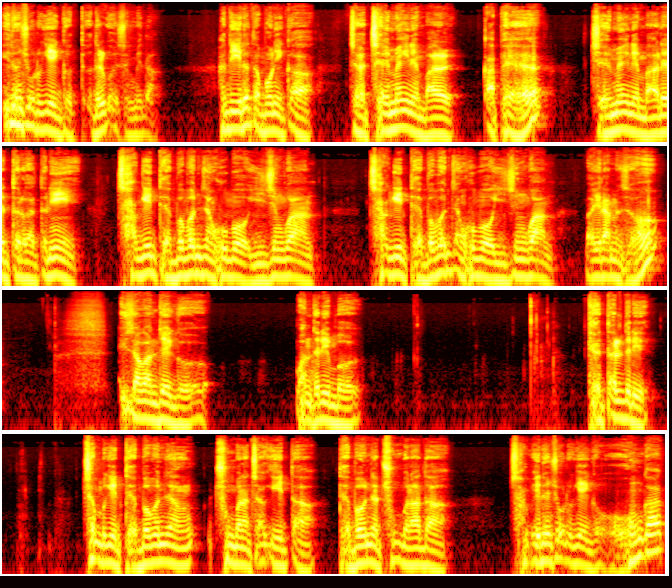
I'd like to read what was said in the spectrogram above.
이런 식으로 이게 그 떠들고 있습니다. 근데 이러다 보니까 제가 제명인의 말 카페 제명인의 말에 들어갔더니 차기 대법원장 후보 이진관, 차기 대법원장 후보 이진관 막 이러면서 이제 그 완전히 뭐 개딸들이 게 대법원장 충분한 자격이 있다. 대법원장 충분하다. 참 이런 식으로 이게 그 온갖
